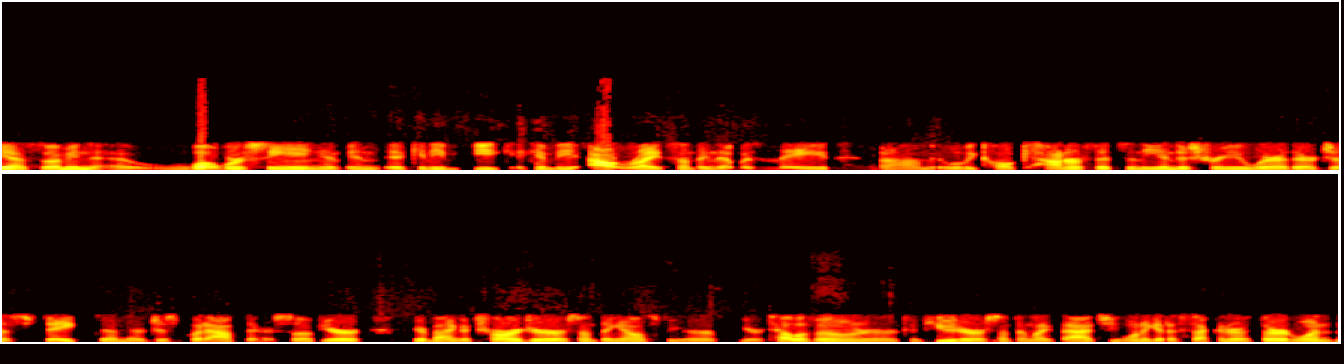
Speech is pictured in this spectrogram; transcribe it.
Yeah, so I mean, uh, what we're seeing, and it can be it can be outright something that was made um, what we call counterfeits in the industry, where they're just faked and they're just put out there. So if you're you're buying a charger or something else for your your telephone or computer or something like that, you want to get a second or a third one.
